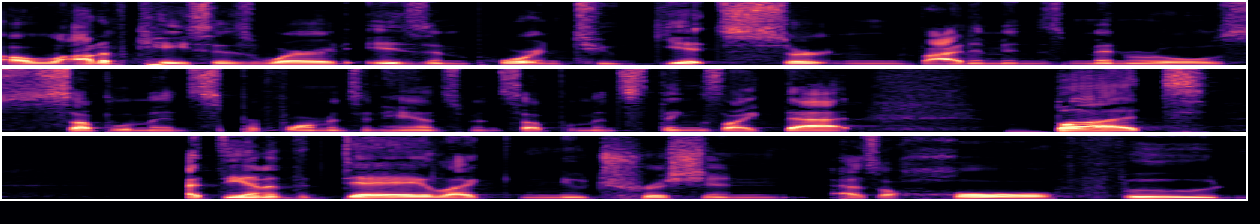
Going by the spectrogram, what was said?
a lot of cases where it is important to get certain vitamins, minerals, supplements, performance enhancement supplements, things like that. But at the end of the day, like nutrition as a whole, food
